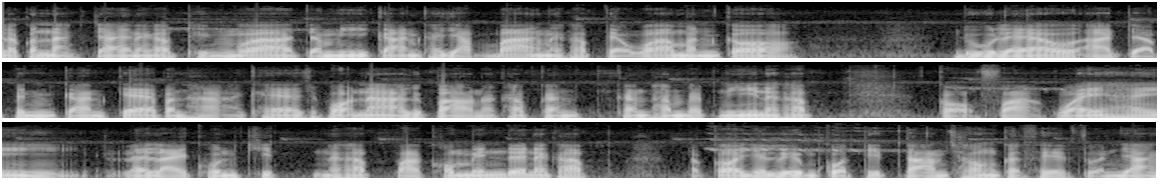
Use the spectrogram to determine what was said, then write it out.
แล้วก็หนักใจนะครับ ถึงว่าจะมีการขยับบ้างนะครับ แต่ว่ามันก็ดูแล้วอาจจะเป็นการแก้ปัญหาแค่เฉพาะหน้าหรือเปล่านะครับ การการทำแบบนี้นะครับ ก็ฝากไว้ให้หลาย ๆ คนคิดนะครับ ฝากคอมเมนต์ด้วยนะครับ แล้วก็อย่าลืมกดติดตามช่องเกษตรสวนยาง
